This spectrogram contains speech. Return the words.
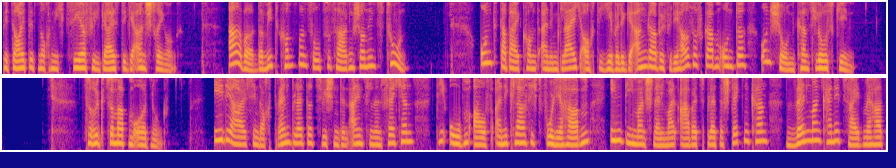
bedeutet noch nicht sehr viel geistige Anstrengung aber damit kommt man sozusagen schon ins Tun. Und dabei kommt einem gleich auch die jeweilige Angabe für die Hausaufgaben unter und schon kann's losgehen. Zurück zur Mappenordnung. Ideal sind auch Trennblätter zwischen den einzelnen Fächern, die oben auf eine Klarsichtfolie haben, in die man schnell mal Arbeitsblätter stecken kann, wenn man keine Zeit mehr hat,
